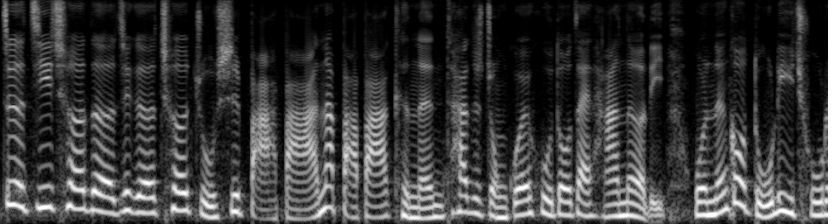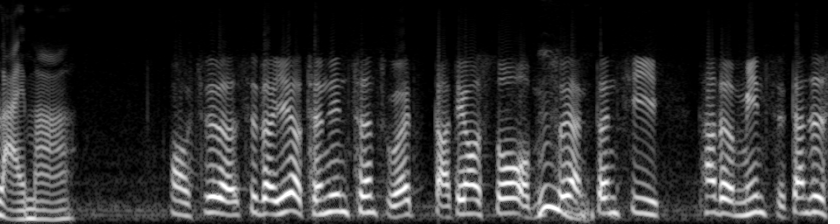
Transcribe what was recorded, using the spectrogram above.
这个机车的这个车主是爸爸，那爸爸可能他的总归户都在他那里，我能够独立出来吗？哦，是的，是的，也有曾经车主会打电话说，我们虽然登记他的名字，嗯、但是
